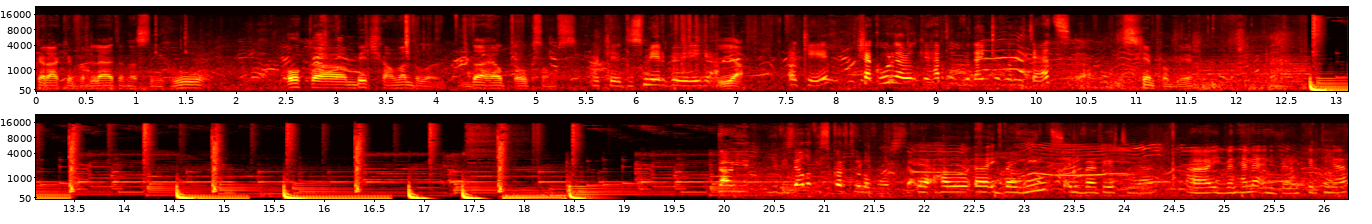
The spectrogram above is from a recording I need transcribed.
raak je verleid en dat is niet goed. Ook eh, een beetje gaan wandelen, dat helpt ook soms. Oké, dus meer bewegen. Ja, Oké. Shakur, dan wil ik je hartelijk bedanken voor uw tijd. ja dat is geen probleem. Zou je jullie zelf eens kort willen voorstellen? Ja, hallo, eh, ik ben Hint en ik ben 14 jaar. Eh, ik ben Henne en ik ben ook 14 jaar.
